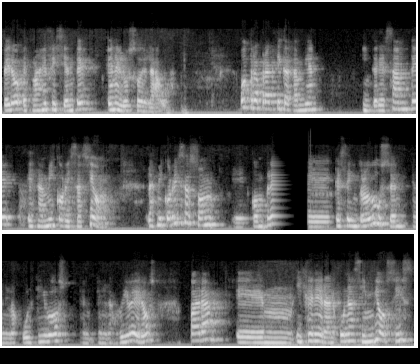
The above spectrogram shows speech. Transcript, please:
pero es más eficiente en el uso del agua. Otra práctica también interesante es la micorrización. Las micorrizas son eh, eh, que se introducen en los cultivos, en, los viveros, para, eh, y generan una simbiosis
